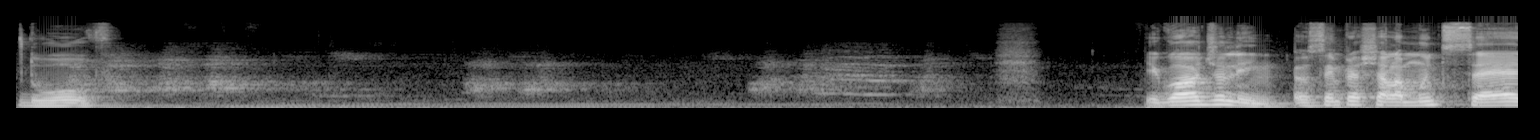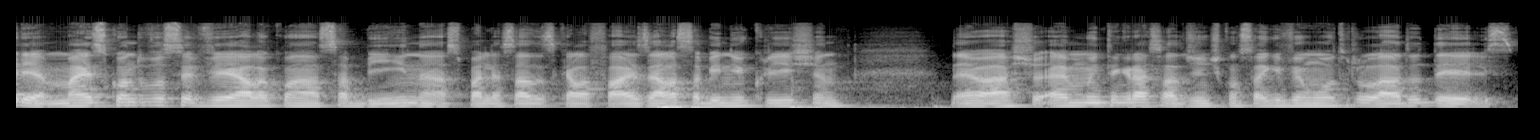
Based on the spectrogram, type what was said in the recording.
Do ovo. Igual a Jolene. Eu sempre achei ela muito séria, mas quando você vê ela com a Sabina, as palhaçadas que ela faz, ela, Sabina e o Christian, né, eu acho é muito engraçado. A gente consegue ver um outro lado deles.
